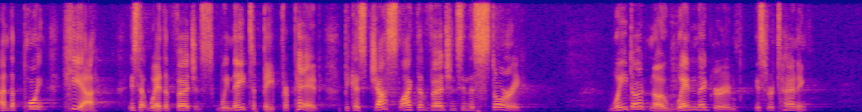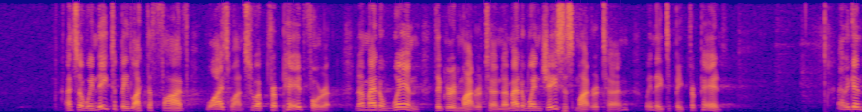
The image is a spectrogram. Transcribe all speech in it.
And the point here is that we're the virgins. We need to be prepared because just like the virgins in the story, we don't know when the groom is returning. And so we need to be like the five wise ones who are prepared for it. No matter when the groom might return, no matter when Jesus might return, we need to be prepared. And again,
